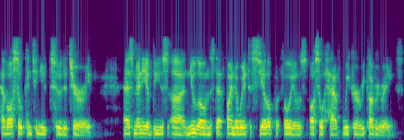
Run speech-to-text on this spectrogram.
have also continued to deteriorate, as many of these uh, new loans that find their way into CLO portfolios also have weaker recovery ratings.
